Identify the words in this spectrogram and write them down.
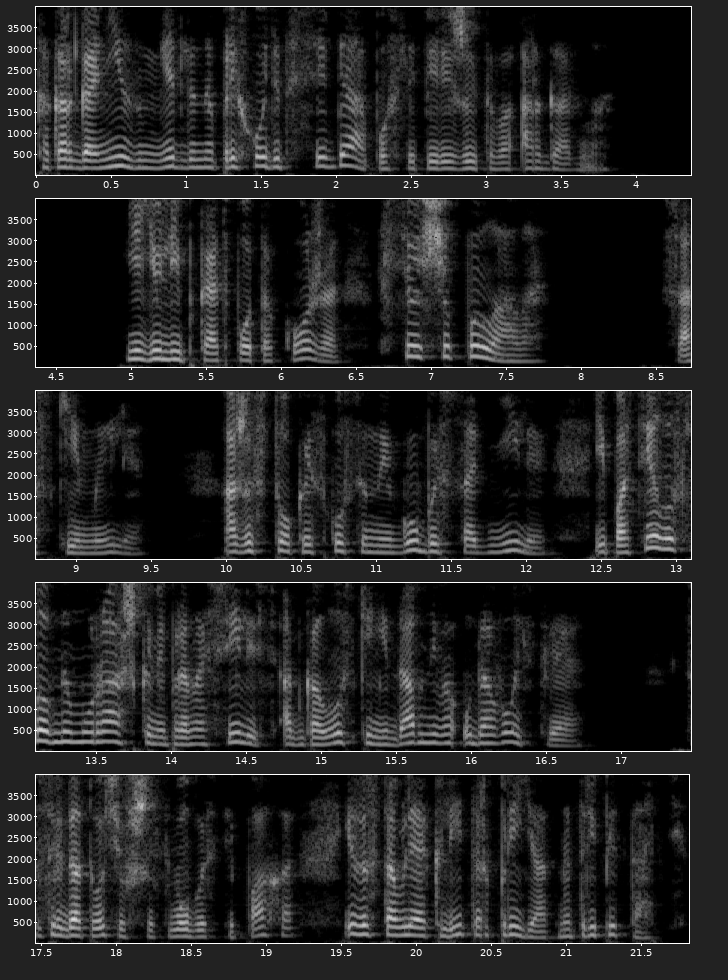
как организм медленно приходит в себя после пережитого оргазма. Ее липкая от пота кожа все еще пылала. Соски ныли, а жестоко искусанные губы ссоднили, и по телу словно мурашками проносились отголоски недавнего удовольствия, сосредоточившись в области паха и заставляя клитор приятно трепетать.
